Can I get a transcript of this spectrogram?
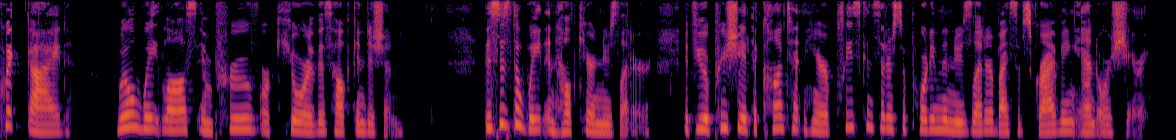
Quick Guide Will weight loss improve or cure this health condition? This is the Weight and Healthcare newsletter. If you appreciate the content here, please consider supporting the newsletter by subscribing and or sharing.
